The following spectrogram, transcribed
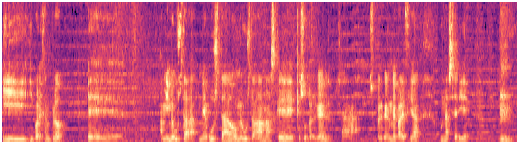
Y, por ejemplo, eh, a mí me gusta, me gusta o me gustaba más que, que Supergirl. O sea, Supergirl me parecía una serie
